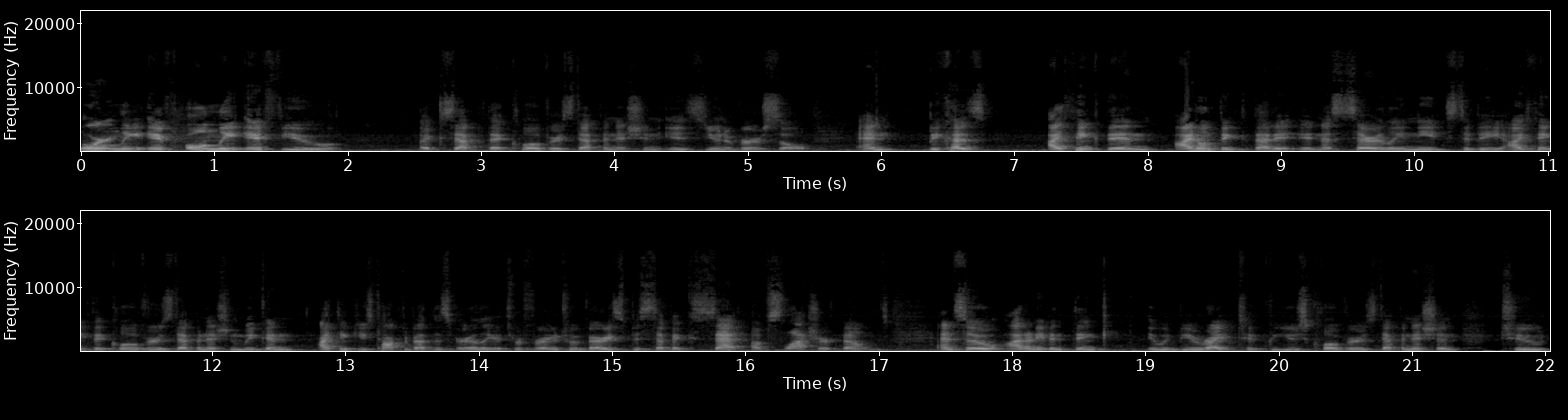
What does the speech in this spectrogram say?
or only if only if you accept that Clover's definition is universal, and because I think then I don't think that it, it necessarily needs to be. I think that Clover's definition we can. I think you talked about this earlier. It's referring to a very specific set of slasher films, and so I don't even think it would be right to use Clover's definition to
